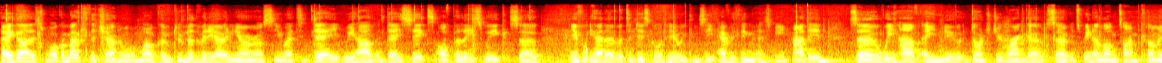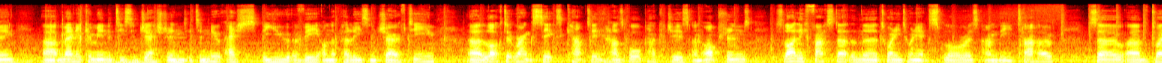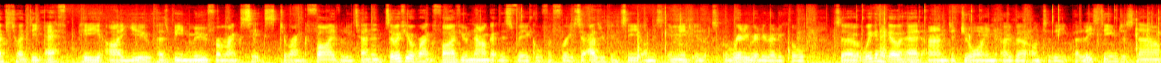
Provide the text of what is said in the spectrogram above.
Hey guys, welcome back to the channel and welcome to another video in ERLC where today we have a day 6 of police week. So if we head over to discord here we can see everything that has been added. So we have a new Dodge Durango. So it's been a long time coming. Uh, many community suggestions. It's a new SUV on the police and sheriff team. Uh, locked at rank 6 captain has all packages and options. Slightly faster than the 2020 Explorers and the Tahoe so uh, the 2020 FPIU has been moved from rank 6 to rank 5 lieutenant. So if you're rank 5 you'll now get this vehicle for free. So as you can see on this image it looks really really really cool. So we're going to go ahead and join over onto the police team just now.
